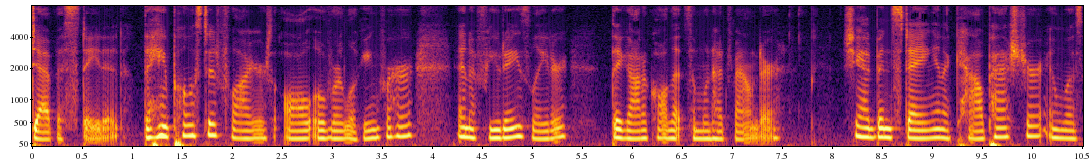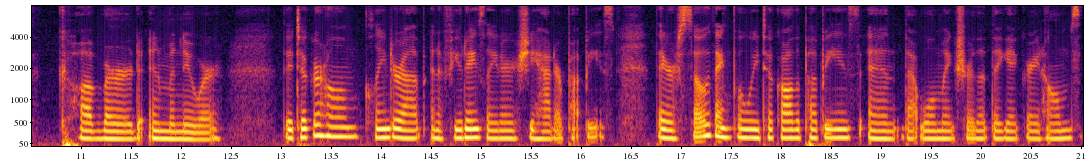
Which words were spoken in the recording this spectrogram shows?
devastated. They posted flyers all over looking for her, and a few days later, they got a call that someone had found her. She had been staying in a cow pasture and was covered in manure. They took her home, cleaned her up, and a few days later, she had her puppies. They are so thankful we took all the puppies and that we'll make sure that they get great homes,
